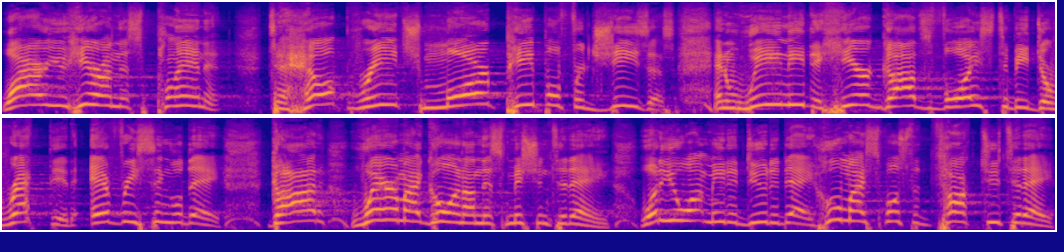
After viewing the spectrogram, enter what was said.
Why are you here on this planet? To help reach more people for Jesus. And we need to hear God's voice to be directed every single day. God, where am I going on this mission today? What do you want me to do today? Who am I supposed to talk to today?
